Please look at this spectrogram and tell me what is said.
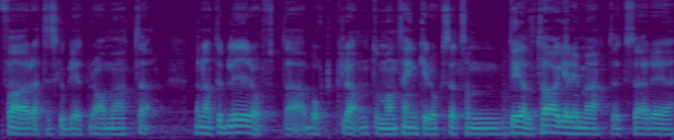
för att det ska bli ett bra möte. Men att det blir ofta bortglömt och man tänker också att som deltagare i mötet så är det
